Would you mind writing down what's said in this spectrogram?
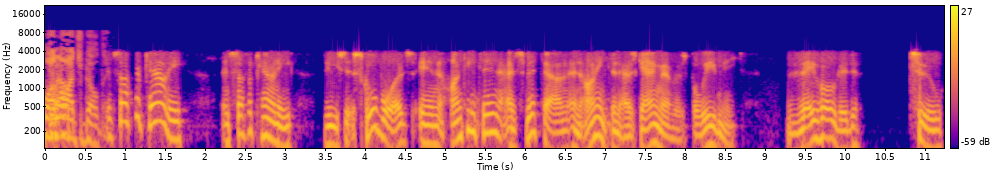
for a large building. In Suffolk County, in Suffolk County, the school boards in Huntington and Smithtown and Huntington has gang members, believe me, they voted to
